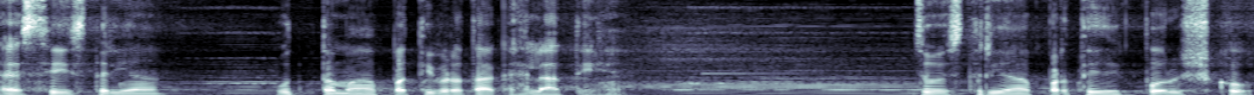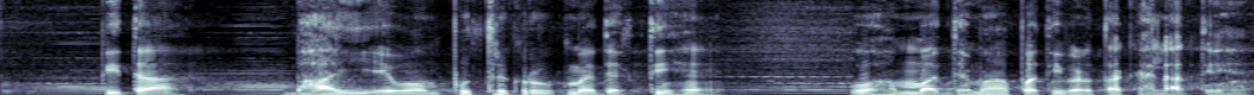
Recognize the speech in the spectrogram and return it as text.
ऐसी स्त्रियाँ उत्तमा पतिव्रता कहलाती हैं। जो स्त्रियाँ प्रत्येक पुरुष को पिता, भाई एवं पुत्र के रूप में देखती हैं, वह मध्यमा पतिव्रता कहलाती हैं।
